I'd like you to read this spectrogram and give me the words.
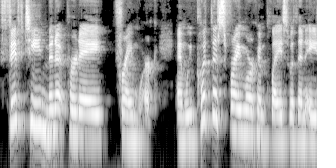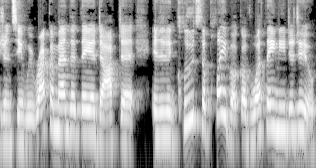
15 minute per day framework. And we put this framework in place with an agency and we recommend that they adopt it. And it includes the playbook of what they need to do.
